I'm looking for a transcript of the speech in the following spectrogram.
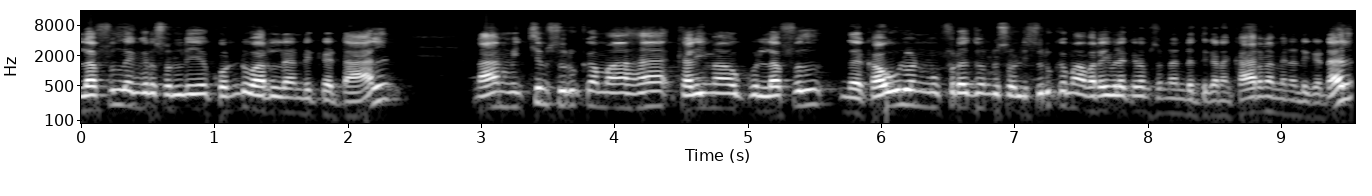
லஃபுல் என்கிற சொல்லையோ கொண்டு வரலன்னு கேட்டால் நான் மிச்சம் சுருக்கமாக கலிமாவுக்கு லஃபுல் இந்த கவுலன் முஃப்ரத் என்று சொல்லி சுருக்கமாக வரைவிலக்கணம் சொன்னதுக்கான காரணம் என்னன்னு கேட்டால்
